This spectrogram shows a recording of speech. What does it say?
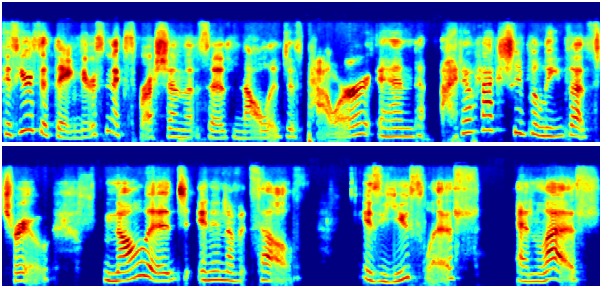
Because here's the thing there's an expression that says knowledge is power. And I don't actually believe that's true. Knowledge, in and of itself, is useless unless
